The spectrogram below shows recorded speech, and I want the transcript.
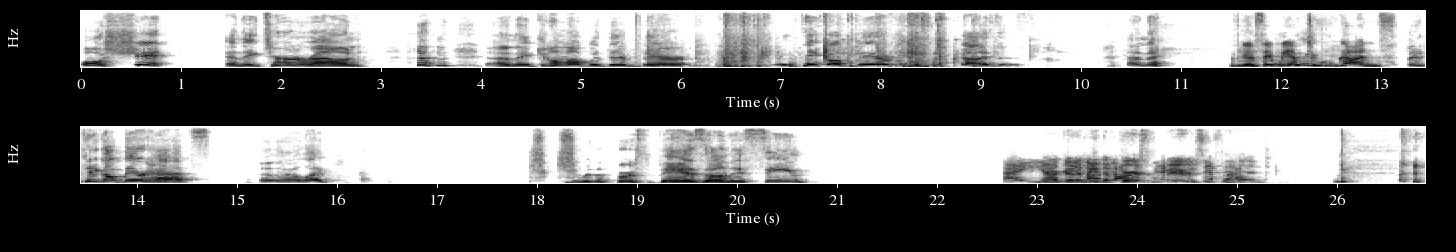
"Oh shit!" And they turn around and they come up with their bear. They take off their disguises, and they I was gonna say we have two guns. they take off their hats, and they're like, "You were the first bears on this scene." I, uh, You're gonna be I've the got first this bears to differ. dead.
